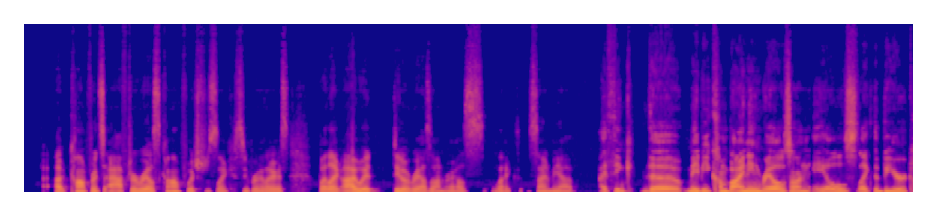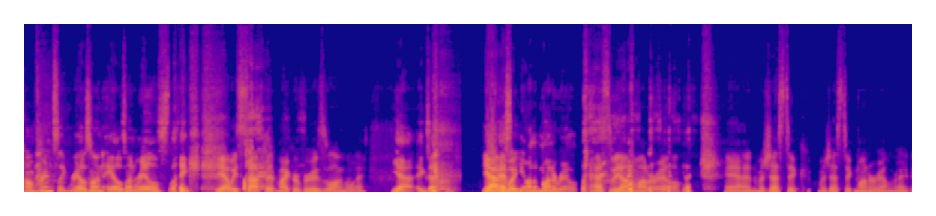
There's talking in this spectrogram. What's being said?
a conference after Rails Conf, which was like super hilarious. But like, I would do a Rails on Rails. Like, sign me up. I think the maybe combining Rails on Ales, like the beer conference, like Rails on Ales on Rails, like yeah, we stop at microbrews along the way. Yeah, exactly. yeah, it I has mean, to be on a monorail. it has to be on a monorail and majestic, majestic monorail, right?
